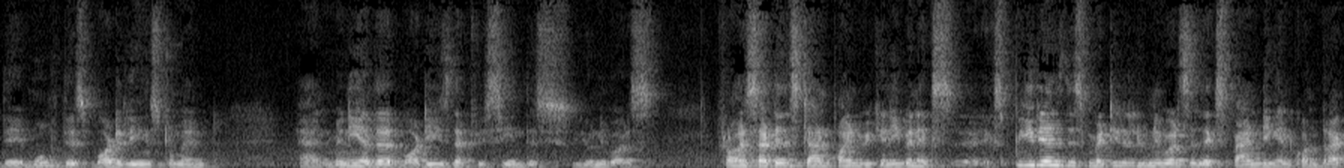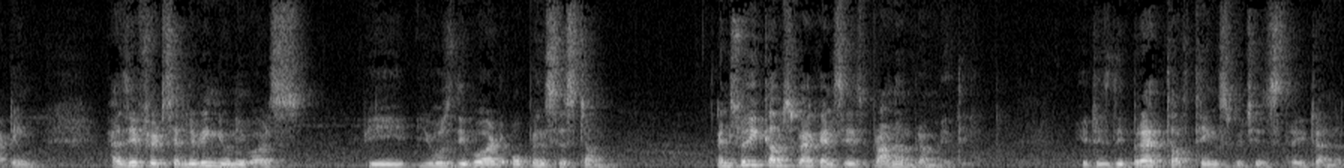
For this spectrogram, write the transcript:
they move this bodily instrument and many other bodies that we see in this universe from a certain standpoint, we can even ex- experience this material universe as expanding and contracting as if it's a living universe. We use the word open system. And so he comes back and says, Pranam Brahmeti. It is the breath of things which is the eternal.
